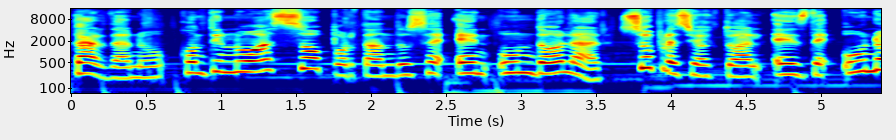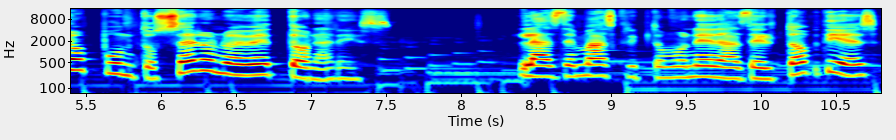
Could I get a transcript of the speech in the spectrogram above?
Cardano continúa soportándose en un dólar. Su precio actual es de 1.09 dólares. Las demás criptomonedas del top 10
